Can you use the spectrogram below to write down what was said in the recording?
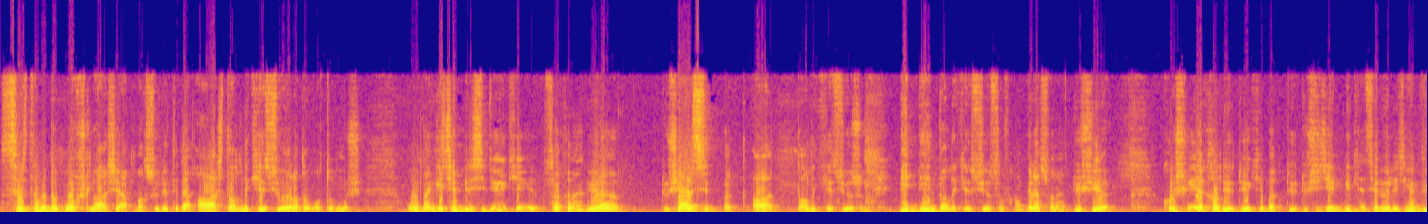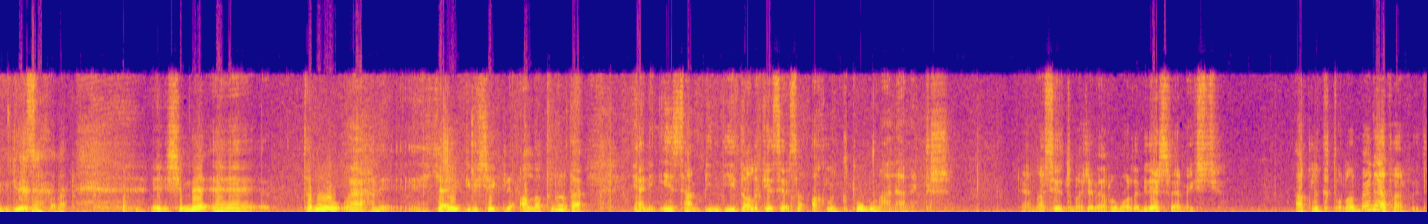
Sırtını da boşluğa şey yapmak suretiyle ağaç dalını kesiyor orada oturmuş. Oradan geçen birisi diyor ki sakın ha diyor ha düşersin. Bak ağaç dalı kesiyorsun. Bindiğin dalı kesiyorsun falan biraz sonra düşüyor. Koşuyor yakalıyor. Diyor ki bak diyor düşeceğimi bildin sen öleceğimi de biliyorsun falan. E, şimdi e, Tabi o e, hani hikaye gibi şekli anlatılır da yani insan bindiği dalı keserse aklın kıt olduğunu alamettir. Yani Nasrettin Hoca merhum orada bir ders vermek istiyor. Aklı kıt olan böyle yapar mıydı?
